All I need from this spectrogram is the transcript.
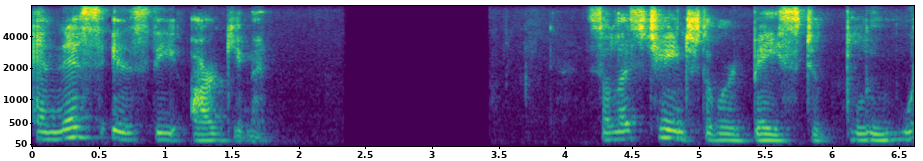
And this is the argument. So let's change the word base to blue.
